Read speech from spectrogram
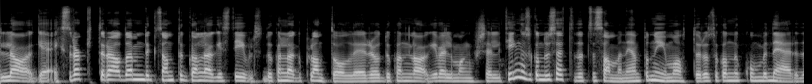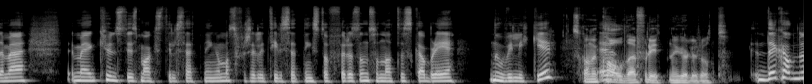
lage ekstrakter av dem, du, du kan lage stivelse, du kan lage planteoljer, og du kan lage veldig mange forskjellige ting, og så kan du sette dette sammen igjen på nye måter, og så kan du kombinere det med, med kunstig smakstilsetning og masse forskjellige tilsetningsstoffer, og sånn, sånn at det skal bli noe vi liker. Så kan du kalle det flytende gulrot. Det kan du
